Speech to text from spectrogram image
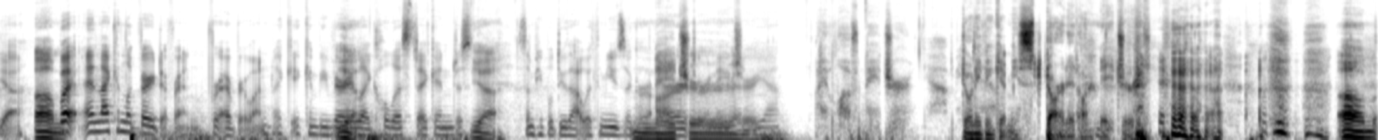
yeah Um, but and that can look very different for everyone like it can be very Yeah. like holistic and just yeah, some people do that with music or art Nature or nature yeah I love nature. yeah Don't even get me started on nature. um,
